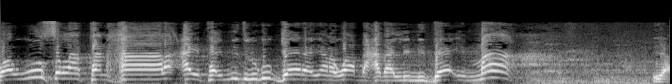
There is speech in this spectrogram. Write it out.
wa wuslatan xaalo ay tahay mid lagu gaarayana waa dhacdaa linidaa'i maa. Ya.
